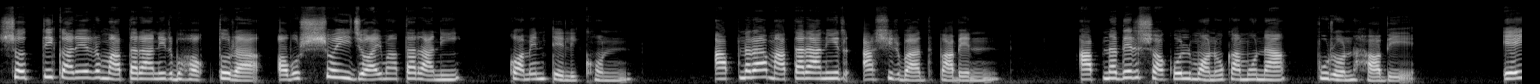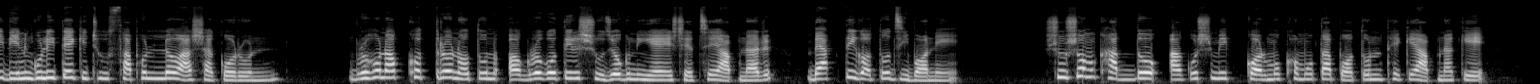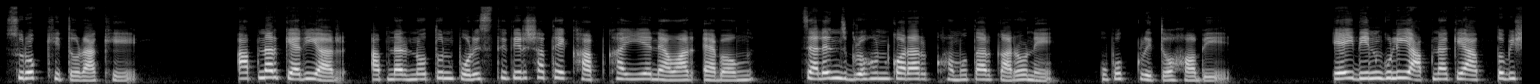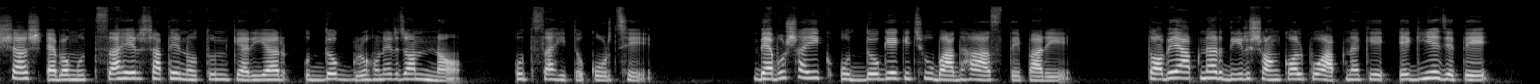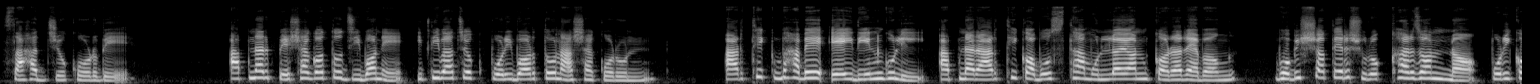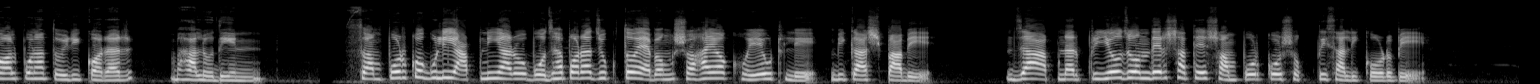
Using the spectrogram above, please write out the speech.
সত্যিকারের মাতা রানীর ভক্তরা অবশ্যই জয় মাতা রানী কমেন্টে লিখুন। আপনারা মাতা রানীর আশীর্বাদ পাবেন। আপনাদের সকল মনোকামনা পূরণ হবে। এই দিনগুলিতে কিছু সাফল্য আশা করুন। গ্রহ নক্ষত্র নতুন অগ্রগতির সুযোগ নিয়ে এসেছে আপনার ব্যক্তিগত জীবনে। সুষম খাদ্য, আকস্মিক কর্মক্ষমতা পতন থেকে আপনাকে সুরক্ষিত রাখে। আপনার ক্যারিয়ার, আপনার নতুন পরিস্থিতির সাথে খাপ খাইয়ে নেওয়ার এবং চ্যালেঞ্জ গ্রহণ করার ক্ষমতার কারণে উপকৃত হবে। এই দিনগুলি আপনাকে আত্মবিশ্বাস এবং উৎসাহের সাথে নতুন ক্যারিয়ার উদ্যোগ গ্রহণের জন্য উৎসাহিত করছে। ব্যবসায়িক উদ্যোগে কিছু বাধা আসতে পারে। তবে আপনার দৃঢ় সংকল্প আপনাকে এগিয়ে যেতে সাহায্য করবে। আপনার পেশাগত জীবনে ইতিবাচক পরিবর্তন আশা করুন। আর্থিকভাবে এই দিনগুলি আপনার আর্থিক অবস্থা মূল্যায়ন করার এবং ভবিষ্যতের সুরক্ষার জন্য পরিকল্পনা তৈরি করার ভালো দিন। সম্পর্কগুলি আপনি আরও বোঝাপড়াযুক্ত এবং সহায়ক হয়ে উঠলে বিকাশ পাবে, যা আপনার প্রিয়জনদের সাথে সম্পর্ক শক্তিশালী করবে।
